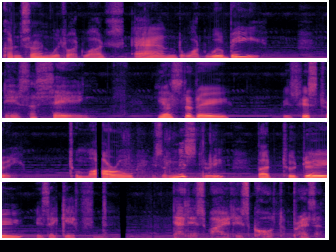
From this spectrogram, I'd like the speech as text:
concerned with what was and what will be. There's a saying, yesterday is history, tomorrow is a mystery, but today is a gift. That is why it is called the present.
